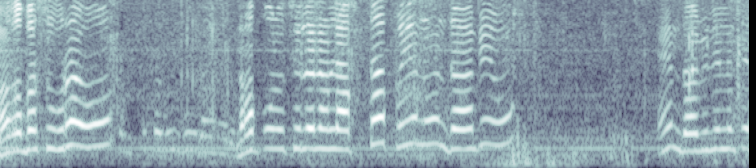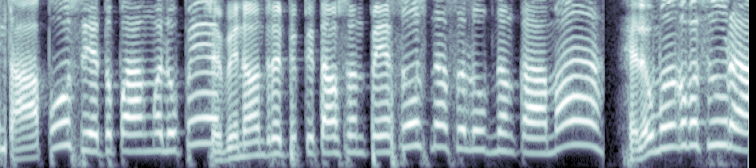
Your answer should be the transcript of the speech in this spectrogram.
Mga kabasura, oh. Nakapulot sila ng laptop. Ayan, oh. Ang dami, oh. Ang dami nilang tin... Tapos, ito pa ang malupit. 750,000 pesos nasa loob ng kama. Hello mga kabasura!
